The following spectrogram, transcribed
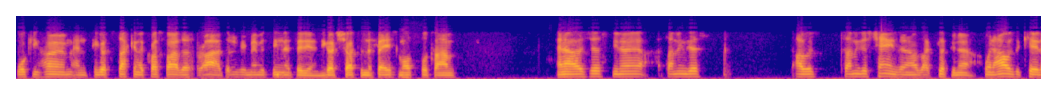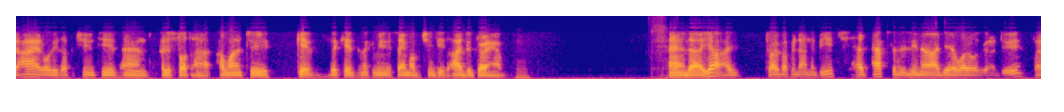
walking home, and he got stuck in the crossfire of the ride. I don't you remember seeing that video. And he got shot in the face multiple times. And I was just, you know, something just, I was something just changed, and I was like, flip, you know, when I was a kid, I had all these opportunities, and I just felt I, I wanted to give the kids in the community the same opportunities I did growing up. Mm. And uh, yeah, I drove up and down the beach, had absolutely no idea what I was going to do, but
